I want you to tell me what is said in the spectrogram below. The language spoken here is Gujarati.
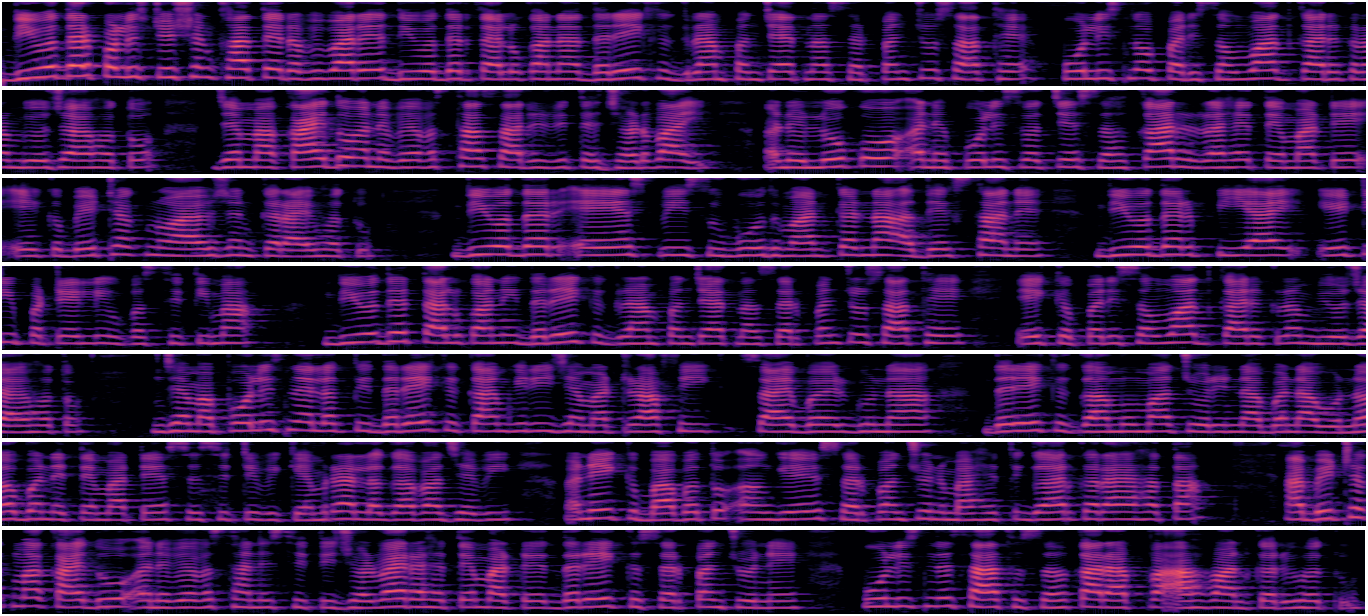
દિયોદર પોલીસ સ્ટેશન ખાતે રવિવારે દિયોદર તાલુકાના દરેક ગ્રામ પંચાયતના સરપંચો સાથે પોલીસનો પરિસંવાદ કાર્યક્રમ યોજાયો હતો, જેમાં કાયદો અને વ્યવસ્થા સારી રીતે જળવાઈ અને લોકો અને પોલીસ વચ્ચે સહકાર રહે તે માટે એક બેઠકનું આયોજન કરાયું હતું. દિયોદર એએસપી સુબોધ માનકરના અધ્યક્ષસ્થાને દિયોદર પીઆઈ એટી પટેલની ઉપસ્થિતિમાં દિયોદર તાલુકાની દરેક ગ્રામ પંચાયતના સરપંચો સાથે એક પરિસંવાદ કાર્યક્રમ યોજાયો હતો, જેમાં પોલીસને લગતી દરેક કામગીરી, જેમાં ટ્રાફિક, સાયબર ગુના, દરેક ગામોમાં ચોરીના બનાવો ન બને તે માટે સીસીટીવી કેમેરા લગાવવા જેવી અનેક બાબતો અંગે સરપંચોને માહિતગાર કરાયા હતા. આ બેઠકમાં કાયદો અને વ્યવસ્થાની સ્થિતિ જળવાઈ રહે તે માટે દરેક સરપંચોને પોલીસને સાથ સહકાર આપવા આહવાન કર્યું હતું.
